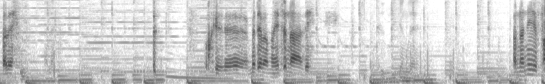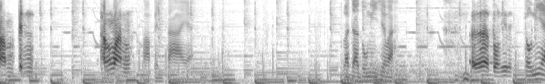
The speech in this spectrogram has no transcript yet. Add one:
ไปเลยอะไรโอเคไม่ได้แบบไหนสนานเลยคิดถึงจังเลยตอนนั้นนี่ฟาร์มเป็นทั้งวันมาเป็นตายอะเราจะเอาตรงนี้ใช่ปะเออตรงนี้เลยตรงเนี้ย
